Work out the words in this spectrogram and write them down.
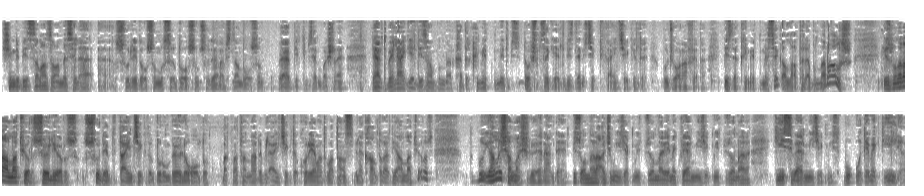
Şimdi biz zaman zaman mesela e, Suriye'de olsun, Mısır'da olsun, Suudi Arabistan'da olsun veya bir kimsenin başına derdi bela geldiği zaman bunlar kadir kıymet bilmedi. Bizim de hoşumuza geldi. Biz de ne çektik aynı şekilde bu coğrafyada. Biz de kıymet bilmesek allah Teala bunları alır. Biz bunları anlatıyoruz, söylüyoruz. Suriye'de de aynı şekilde durum böyle oldu. Bak vatanları bile aynı şekilde koruyamadı, vatansız bile kaldılar diye anlatıyoruz. Bu yanlış anlaşılıyor herhalde. Biz onlara acımayacak mıyız? Biz onlara yemek vermeyecek miyiz? Biz onlara giysi vermeyecek miyiz? Bu o demek değil ya.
